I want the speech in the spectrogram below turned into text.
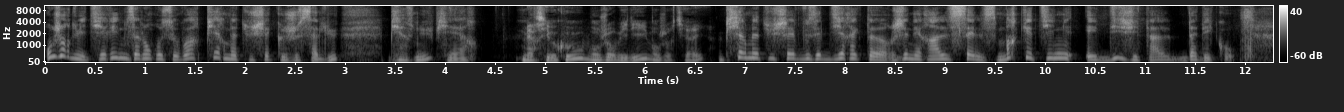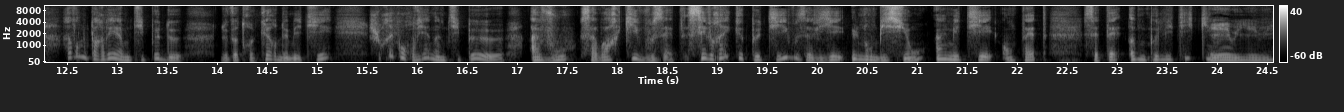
Aujourd'hui Thierry, nous allons recevoir Pierre Matuchet que je salue. Bienvenue Pierre. Merci beaucoup. Bonjour Billy, bonjour Thierry. Pierre Matuchet, vous êtes directeur général Sales Marketing et Digital d'Adeco. Avant de parler un petit peu de, de votre cœur de métier, je voudrais qu'on revienne un petit peu euh, à vous, savoir qui vous êtes. C'est vrai que petit, vous aviez une ambition, un métier en tête, c'était homme politique? Eh oui, eh oui.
